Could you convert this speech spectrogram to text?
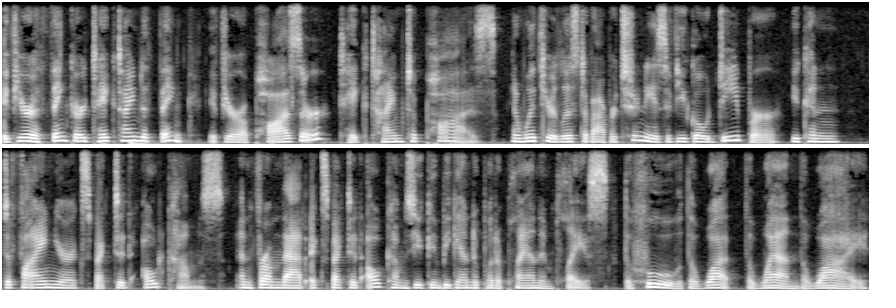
If you're a thinker, take time to think. If you're a pauser, take time to pause. And with your list of opportunities, if you go deeper, you can define your expected outcomes. And from that expected outcomes, you can begin to put a plan in place the who, the what, the when, the why.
